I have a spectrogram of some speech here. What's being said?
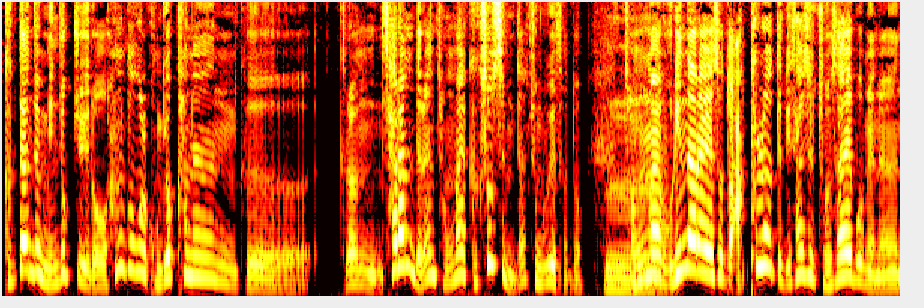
극단적 민족주의로 한국을 공격하는 그 그런 사람들은 정말 극소수입니다. 중국에서도 음. 정말 우리나라에서도 악플러들이 사실 조사해 보면은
